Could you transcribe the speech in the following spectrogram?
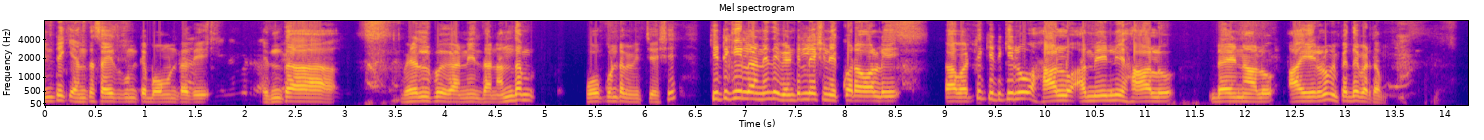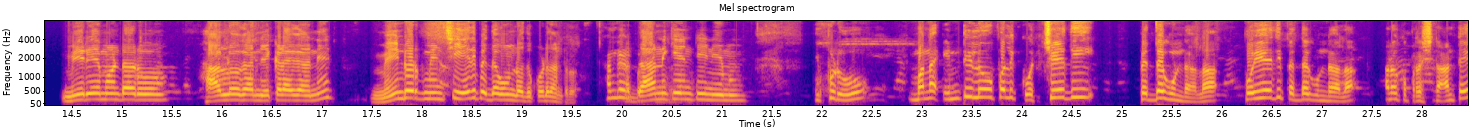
ఇంటికి ఎంత సైజ్ ఉంటే బాగుంటది ఎంత వెడల్పు కానీ దాని అందం పోకుండా మేము ఇచ్చేసి కిటికీలు అనేది వెంటిలేషన్ ఎక్కువ రావాలి కాబట్టి కిటికీలు హాల్లో మెయిన్లీ హాలు డైనింగ్ హాలు ఆ ఏరియాలో మేము పెద్ద పెడతాం. మీరేమంటారు? హాల్లో కానీ ఎక్కడ కానీ మెయిన్ డోర్ మించి ఏది పెద్దగా ఉండదు కూడదు అంటారు హండ్రెడ్ దానికి ఏంటి నియమం? ఇప్పుడు మన ఇంటి లోపలికి వచ్చేది పెద్దగా ఉండాలా పోయేది పెద్దగా ఉండాలా అని ఒక ప్రశ్న. అంటే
